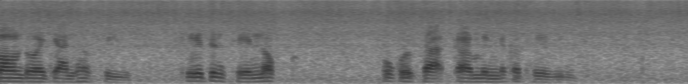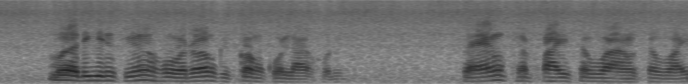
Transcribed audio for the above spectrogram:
มองโดยอาจารย์ทั้งสี่คือท่านเสนกอุกุสะกามินและก็เทวิน เมื่อได้ยินเสียงโห่ร้องคือก้องโกลาหลแสงประไฟสว่างสวัย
